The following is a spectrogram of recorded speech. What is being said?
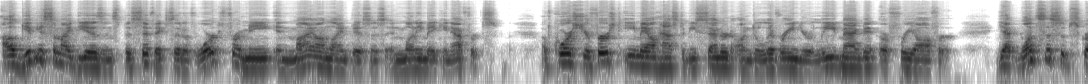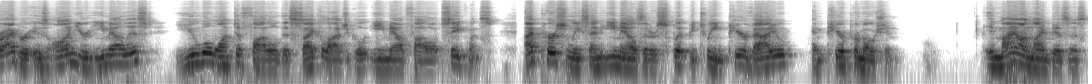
I'll give you some ideas and specifics that have worked for me in my online business and money-making efforts. Of course, your first email has to be centered on delivering your lead magnet or free offer. Yet once the subscriber is on your email list, you will want to follow this psychological email follow-up sequence. I personally send emails that are split between pure value and pure promotion. In my online business,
